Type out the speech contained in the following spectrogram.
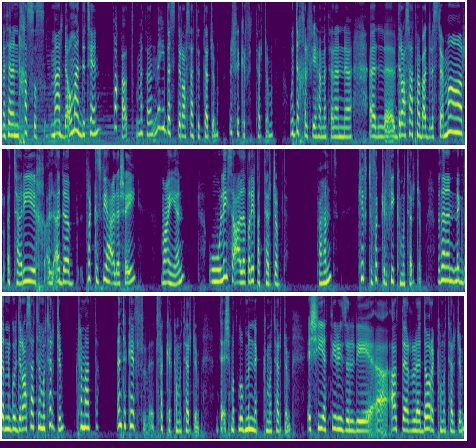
مثلا نخصص مادة أو مادتين فقط. مثلا ما هي بس دراسات الترجمة الفكر في الترجمة. وتدخل فيها مثلا الدراسات ما بعد الاستعمار التاريخ الأدب. تركز فيها على شيء معين وليس على طريقة ترجمته. فهمت؟ كيف تفكر فيه كمترجم؟ مثلا نقدر نقول دراسات المترجم كمادة. أنت كيف تفكر كمترجم؟ أنت إيش مطلوب منك كمترجم؟ إيش هي الثيريز اللي أعطر لدورك كمترجم؟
